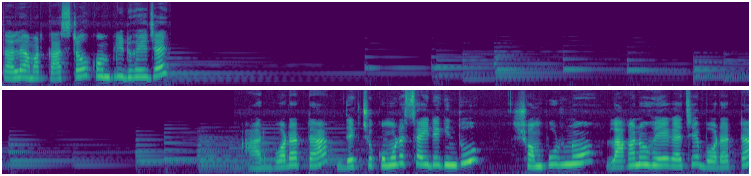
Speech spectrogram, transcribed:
তাহলে আমার কাজটাও কমপ্লিট হয়ে যায়। আর বর্ডারটা দেখছ কোমরের সাইডে কিন্তু সম্পূর্ণ লাগানো হয়ে গেছে বর্ডারটা।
